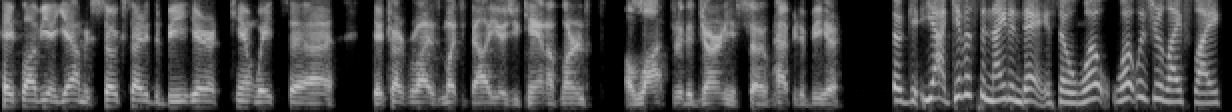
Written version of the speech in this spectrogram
Hey, Flavia. Yeah, I'm so excited to be here. Can't wait to uh, try to provide as much value as you can. I've learned a lot through the journey, so happy to be here. So yeah, give us the night and day. So what what was your life like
